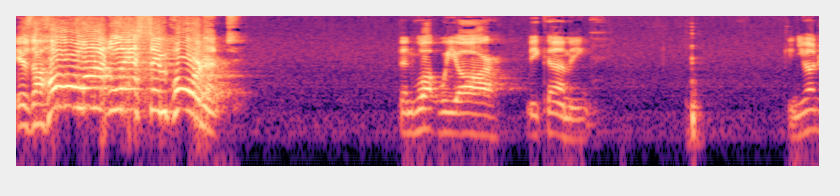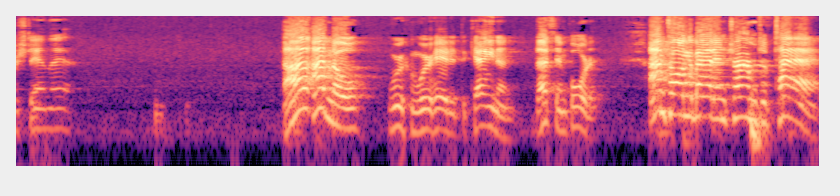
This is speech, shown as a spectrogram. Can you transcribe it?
is a whole lot less important than what we are becoming. Can you understand that? I, I know we're, we're headed to Canaan. That's important. I'm talking about in terms of time.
